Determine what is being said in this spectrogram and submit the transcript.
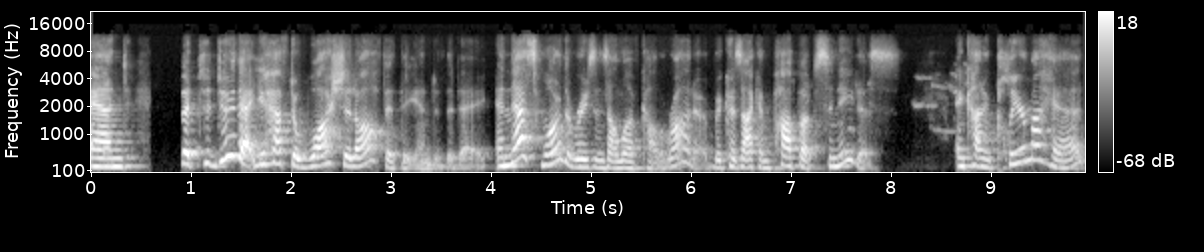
And. But to do that, you have to wash it off at the end of the day. And that's one of the reasons I love Colorado because I can pop up Sanitas and kind of clear my head,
